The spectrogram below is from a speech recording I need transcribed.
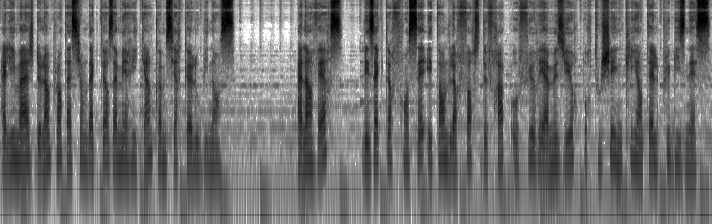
à l'image de l'implantation d'acteurs américains comme Circle ou Binance. A l'inverse, les acteurs français étendent leur force de frappe au fur et à mesure pour toucher une clientèle plus business.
